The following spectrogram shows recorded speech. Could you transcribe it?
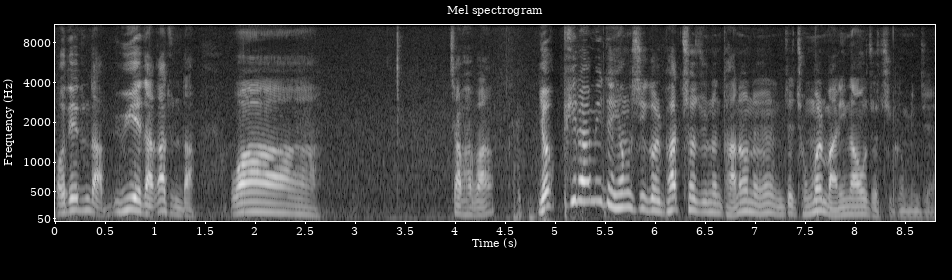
어디에 둔다 위에다가 둔다 와 자 봐봐 역피라미드 형식을 받쳐주는 단어는 이제 정말 많이 나오죠 지금 이제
